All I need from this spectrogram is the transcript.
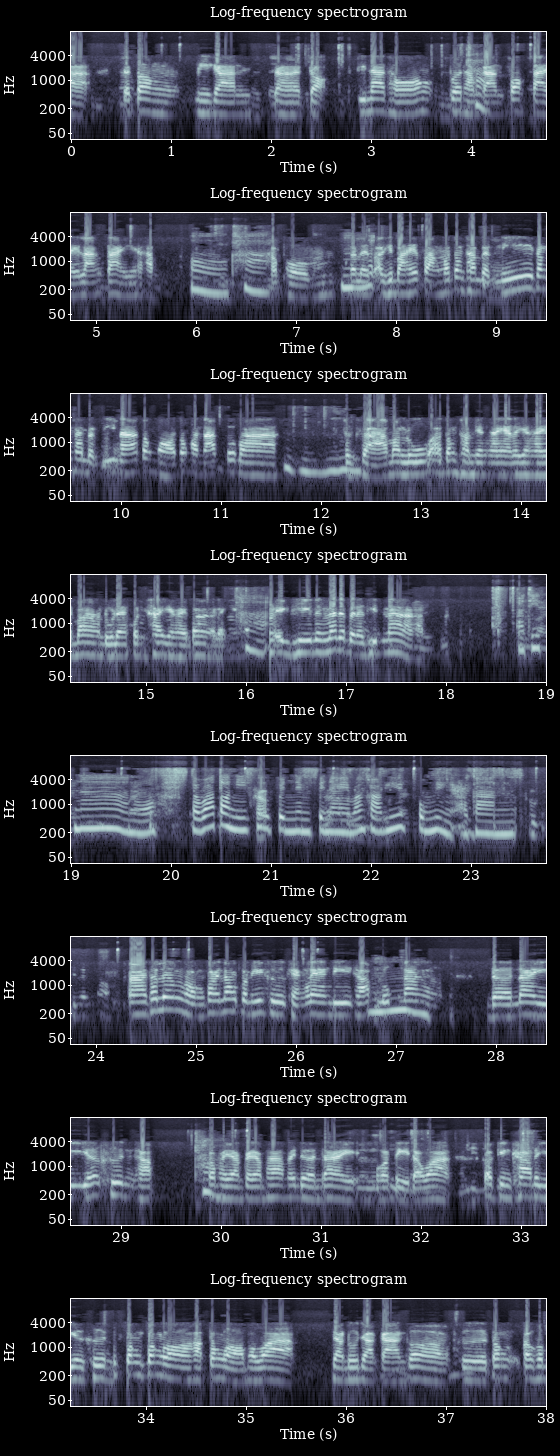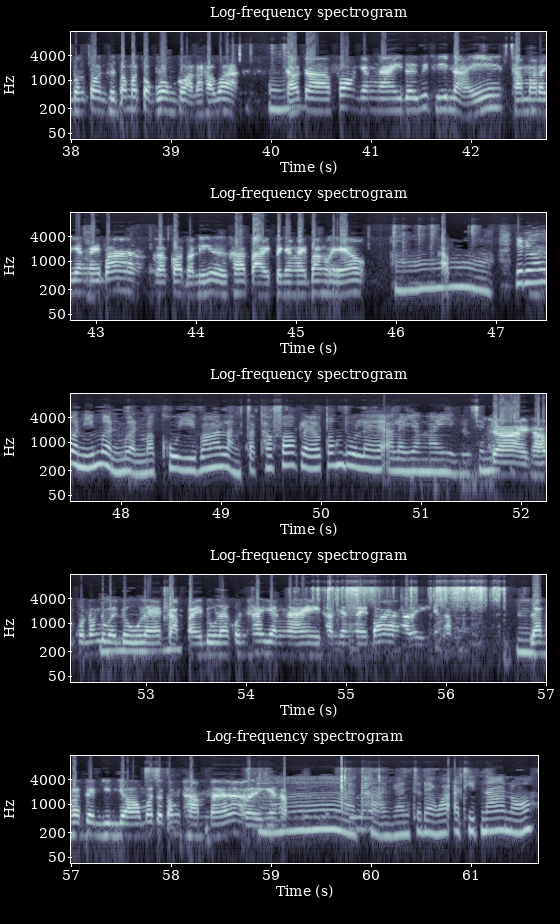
จะต้องมีการอ่าเจาะที่หน้าท้องเพื่อทำการฟอกไตล้างไตนะครับ อ๋อค่ะ ครับผมอืม ก็เลยอธิบายให้ฟังว่าต้องทำแบบนี้ต้องทำแบบนี้นะ ต้องหมอต้องมานัดเพื่อมาอืมศึกษามารู้ว่าต้องทำยังไงอะไรยังไงบ้าง ดูแลคนไข้ยังไงบ้างอะไรอย่างเงี้ยค่ะ อีกทีหนึ่งน่าจะเป็นอาทิตย์หน้าครับ อาทิตย์หน้าเนาะแต่ว่าตอนนี้คือเป็นยังเป็นยังไงบ้างคะพี่ปงหนึ่งอาการ อ่า ถ้าเรื่องของภายนอกตัวนี้คือแข็งแรงดีครับ อืม ลุกนั่งเดินได้เยอะขึ้นครับ ค่ะ ก็พยายามกายภาพให้เดินได้ปกติแต่ว่า ก็กินข้าวได้เยอะขึ้น ต้องต้องรอครับ ต้องรอเพราะว่า อยากดูจากการก็คือต้องเอาคนเบื้องต้นคือต้องมาตกลงก่อนนะครับ ว่าอืมเขาจะฟอกยังไงโดยวิธีไหนทำอะไรยังไงบ้าง แล้วก็ตอนนี้เออค่าไตเป็นยังไงบ้างแล้วอ๋อครับเรียกได้ว่าวันนี้เหมือนเหมือนมาคุยว่าหลังจากถ้าฟอกแล้วต้องดูแลอะไรยังไงอย่างนี้ใช่ไหมใช่ครับคุณต้องดูไปอืมดูแลกลับไปดูแลคนไข้ยังไงทำยังไงบ้างอะไรอย่างเงี้ยครับอืมแล้วก็เซ็นยินยอมว่าจะต้องทำนะอะไรอย่างเงี้ยครับอ่าค่ะงั้นแสดงว่าอาทิตย์หน้าเนาะ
